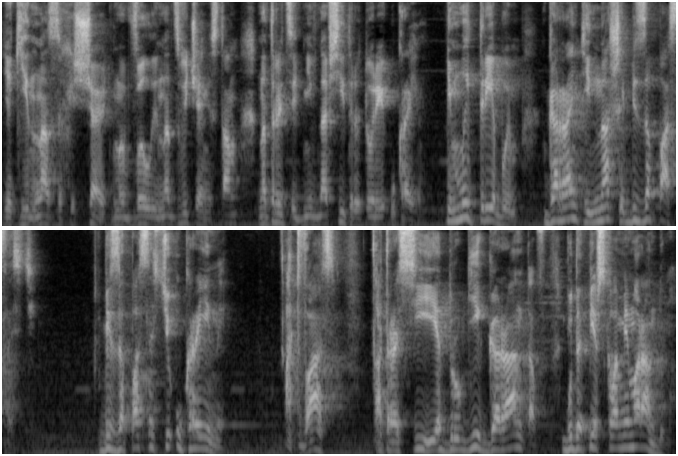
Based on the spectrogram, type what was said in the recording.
які нас захищають, ми ввели надзвичайний стан на 30 днів на всій території України. І ми требуем гарантий нашей безопасности. Безопасности Украины. От вас, от России и от других гарантов Будапештского меморандума.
